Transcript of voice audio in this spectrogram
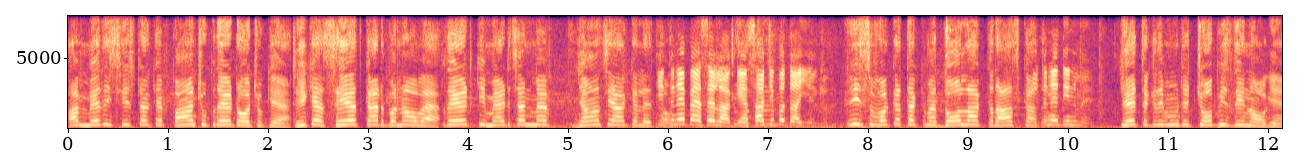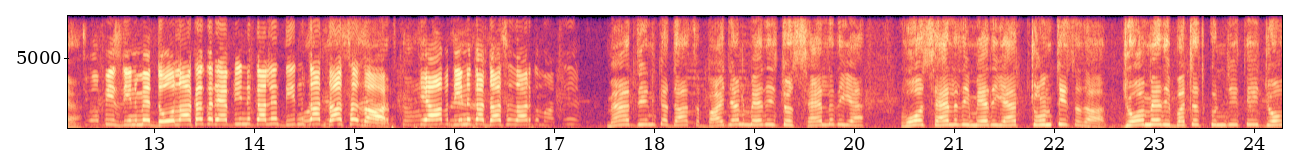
अब मेरी सिस्टर के पाँच ऑपरेट हो चुके हैं ठीक है? सेहत कार्ड बना हुआ है। ऑपरेट की मेडिसिन मैं यहाँ से आके लेता हूँ। कितने पैसे लग गए हैं? सच बताइएगा। इस वक्त तक मैं दो लाख क्रॉस कर कितने दिन में? ये तकरीबन मुझे चौबीस दिन हो गए हैं। चौबीस दिन में दो लाख अगर एवरेज निकालें दिन का दस हज़ार। क्या आप दिन का दस हज़ार कमाते हैं? मैं दिन का दस भाईजान मेरी जो सैलरी है वो सैलरी मेरी है चौंतीस हज़ार। जो मेरी बचत कुंजी थी जो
